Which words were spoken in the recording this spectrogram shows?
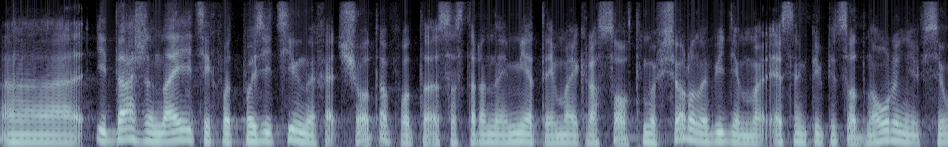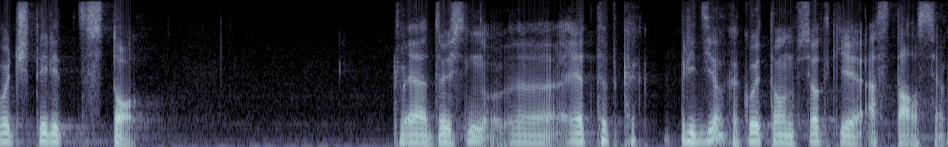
И даже на этих вот позитивных отчетах вот со стороны Meta и Microsoft мы все равно видим S&P 500 на уровне всего 4100. Э, То есть, ну, э, этот как предел какой-то он все-таки остался.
